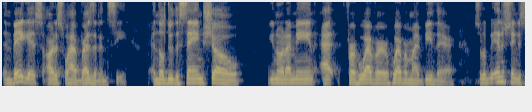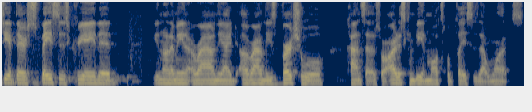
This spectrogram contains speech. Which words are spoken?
in vegas artists will have residency and they'll do the same show you know what i mean at for whoever whoever might be there so it'll be interesting to see if there's spaces created you know what I mean, around the around these virtual concepts where artists can be in multiple places at once,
